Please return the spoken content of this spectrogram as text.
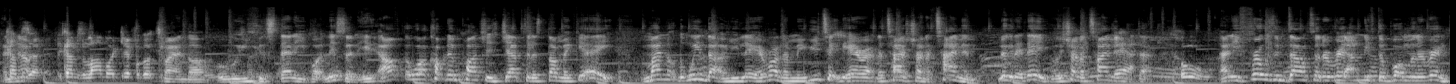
Becomes now- a, becomes a lot more difficult to find out we can steady. But listen, it- after one couple of them punches, jab to the stomach, hey, it might knock the wind out of you later on. I mean, you take the air out of the tire, trying to time him. Look at it, there you go. He's trying to time him with that. Ooh. And he throws him down to the ring underneath the bottom of the ring.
